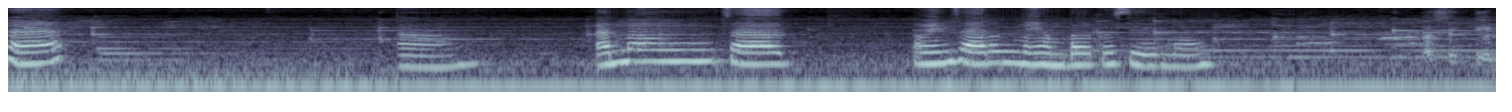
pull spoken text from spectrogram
Ha? Ano ang sa Amin saron may ambal kasi mo? Positive.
